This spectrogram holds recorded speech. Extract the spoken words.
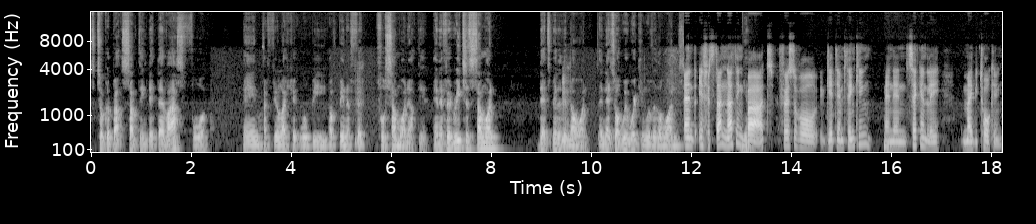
to talk about something that they've asked for. And I feel like it will be of benefit for someone out there. And if it reaches someone, that's better than no one. And that's what we're working with are the ones. And if it's done nothing yeah. but, first of all, get them thinking, mm. and then secondly, maybe talking,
